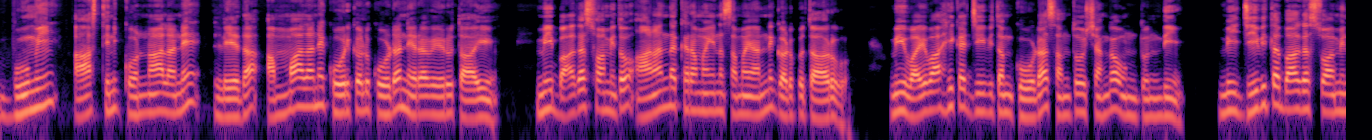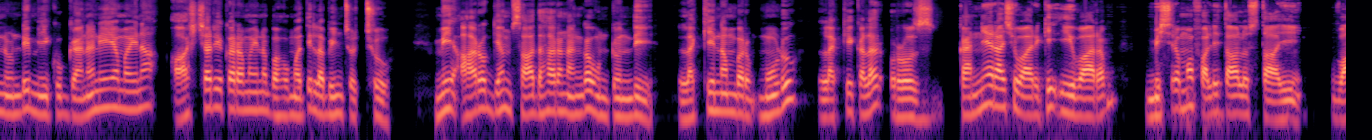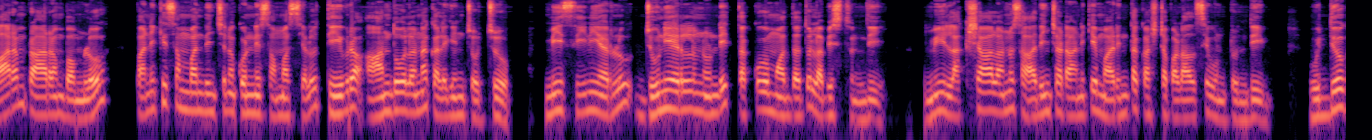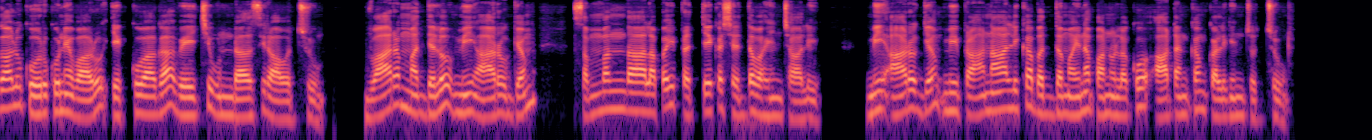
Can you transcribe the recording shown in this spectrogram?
భూమి ఆస్తిని కొనాలనే లేదా అమ్మాలనే కోరికలు కూడా నెరవేరుతాయి. మీ భాగస్వామితో ఆనందకరమైన సమయాన్ని గడుపుతారు. మీ వైవాహిక జీవితం కూడా సంతోషంగా ఉంటుంది. మీ జీవిత భాగస్వామి నుండి మీకు గణనీయమైన ఆశ్చర్యకరమైన బహుమతి లభించొచ్చు. మీ ఆరోగ్యం సాధారణంగా ఉంటుంది. లక్కీ నంబర్ మూడు లక్కీ కలర్ రోజ్. కన్యరాశి వారికి ఈ వారం మిశ్రమ ఫలితాలొస్తాయి వారం ప్రారంభంలో పనికి సంబంధించిన కొన్ని సమస్యలు తీవ్ర ఆందోళన కలిగించవచ్చు మీ సీనియర్లు జూనియర్ల నుండి తక్కువ మద్దతు లభిస్తుంది. మీ లక్ష్యాలను సాధించడానికి మరింత కష్టపడాల్సి ఉంటుంది. ఉద్యోగాలు కోరుకునేవారు ఎక్కువగా వేచి ఉండాల్సి రావచ్చు. వారం మధ్యలో మీ ఆరోగ్యం సంబంధాలపై ప్రత్యేక శ్రద్ధ వహించాలి. మీ ఆరోగ్యం మీ ప్రణాళికబద్ధమైన పనులకు ఆటంకం కలిగించొచ్చు.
